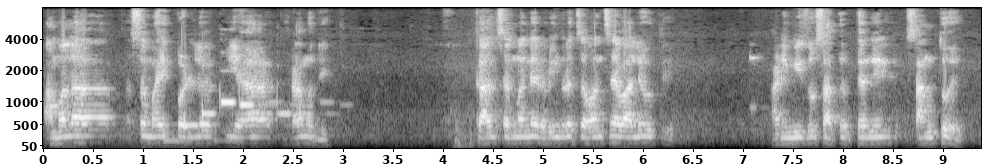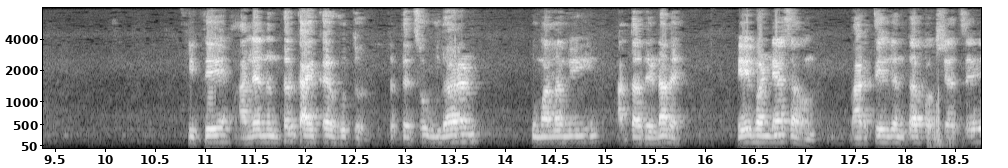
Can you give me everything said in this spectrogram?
आम्हाला असं माहीत पडलं की या घरामध्ये काल सन्मान्य रवींद्र चव्हाण साहेब आले होते आणि मी जो सातत्याने सांगतोय की ते आल्यानंतर काय काय होतं तर त्याचं उदाहरण तुम्हाला मी आता देणार आहे. हे बंड्या सावंत भारतीय जनता पक्षाचे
